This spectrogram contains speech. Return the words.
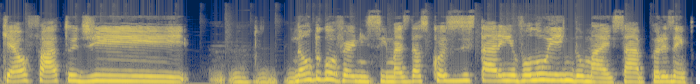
que é o fato de não do governo em si, mas das coisas estarem evoluindo mais, sabe? Por exemplo,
